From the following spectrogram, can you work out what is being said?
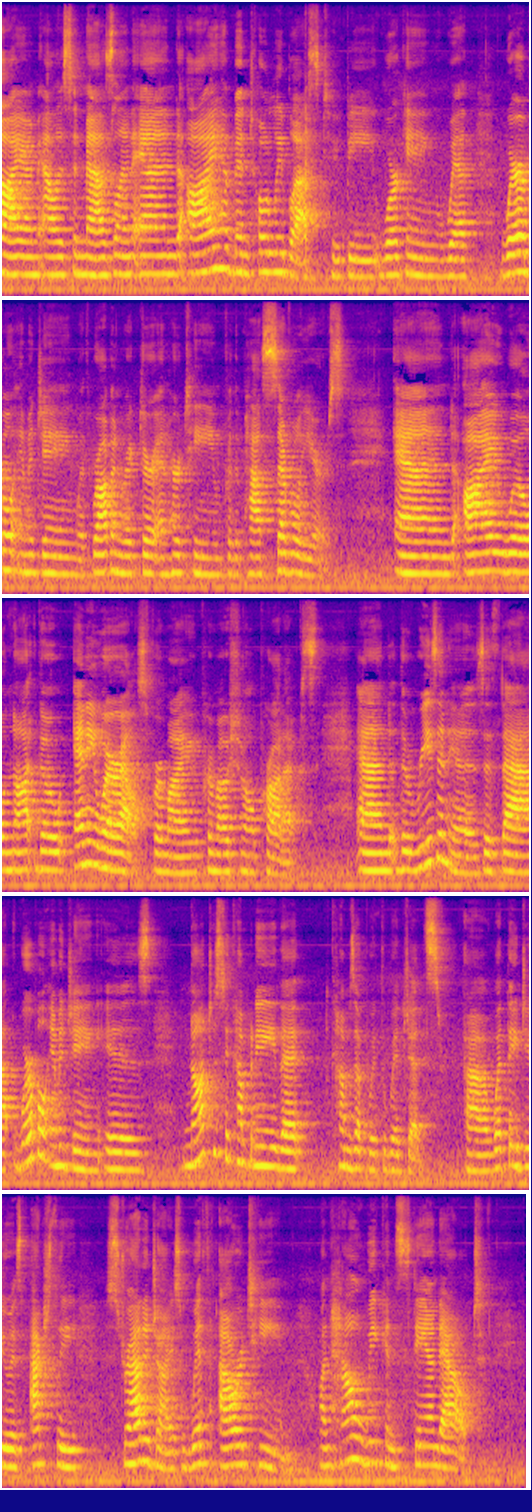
Hi, I'm Allison Maslan, and I have been totally blessed to be working with wearable imaging with Robin Richter and her team for the past several years. And I will not go anywhere else for my promotional products. And the reason is, is that wearable imaging is not just a company that comes up with widgets. Uh, what they do is actually strategize with our team on how we can stand out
